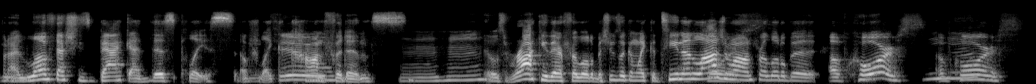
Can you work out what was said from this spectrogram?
but i Mhm. love that she's back at this place of like confidence Mhm. it was rocky there for a little bit she was looking like a tina and Lajuan for a little bit Of course. Of course.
